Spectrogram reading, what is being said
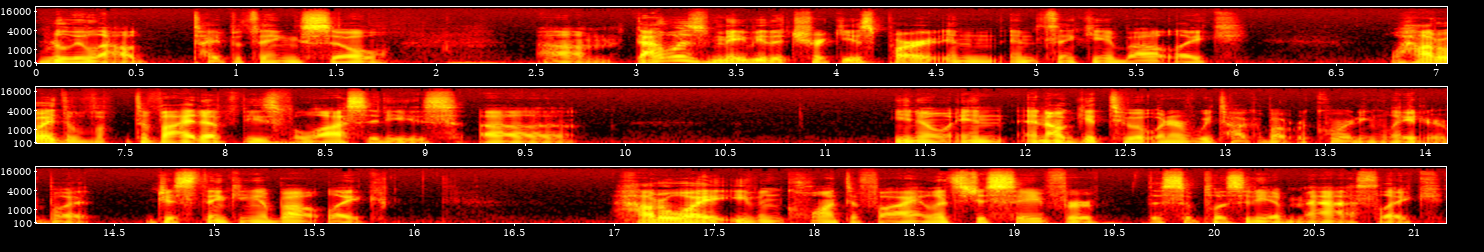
really loud type of things. So um, that was maybe the trickiest part in in thinking about like, well, how do I div- divide up these velocities? Uh, you know, and and I'll get to it whenever we talk about recording later, but just thinking about like how do I even quantify, let's just say for the simplicity of math, like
